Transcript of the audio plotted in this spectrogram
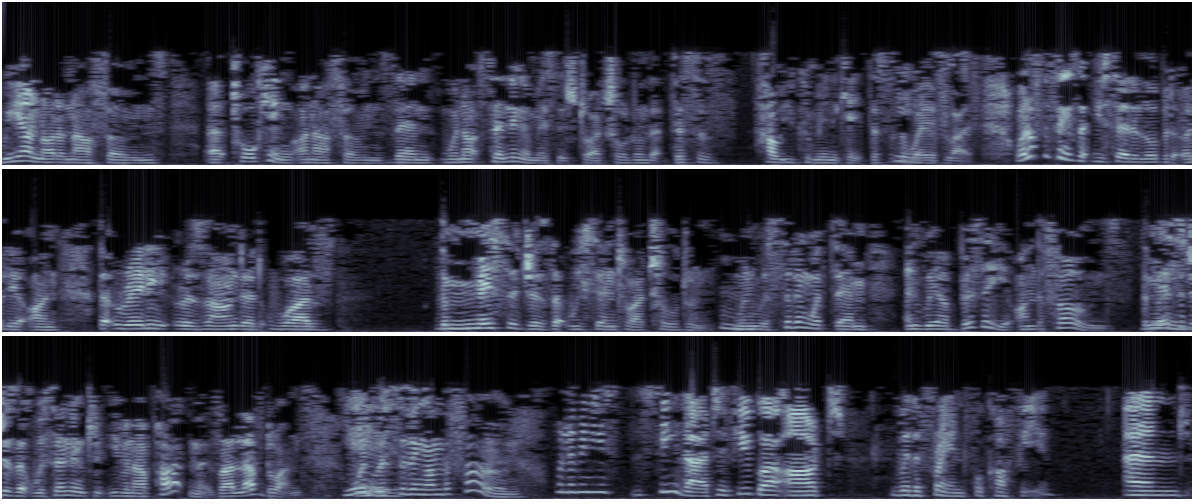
we are not on our phones, uh, talking on our phones, then we're not sending a message to our children that this is how you communicate. This is a way of life. One of the things that you said a little bit earlier on that really resounded was the messages that we send to our children when we're sitting with them and we are busy on the phones. The Yes. messages that we're sending to even our partners, our loved ones, when we're sitting on the phone. Well, I mean, you see that if you go out with a friend for coffee, and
